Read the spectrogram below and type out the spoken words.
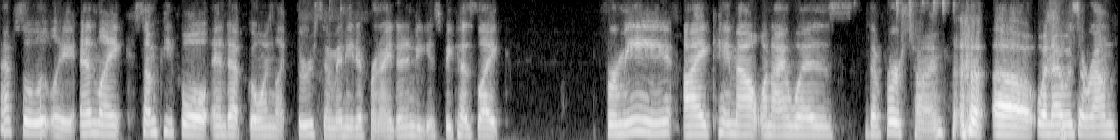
Absolutely. And like some people end up going like through so many different identities because like for me, I came out when I was the first time, uh, when I was around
